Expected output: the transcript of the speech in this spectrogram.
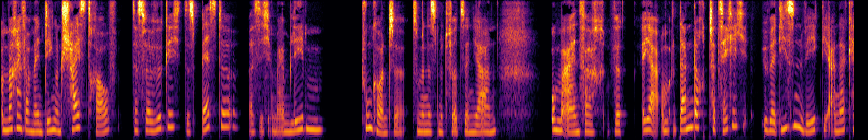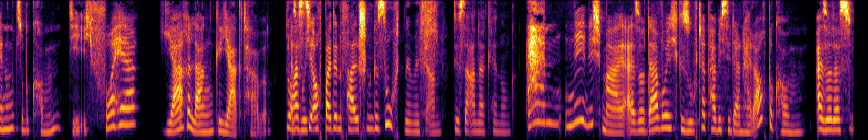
und mach einfach mein Ding und scheiß drauf. Das war wirklich das Beste, was ich in meinem Leben tun konnte, zumindest mit 14 Jahren, um einfach wirklich ja, um dann doch tatsächlich über diesen Weg die Anerkennung zu bekommen, die ich vorher jahrelang gejagt habe. Du also hast sie auch bei den Falschen gesucht, nehme ich an, diese Anerkennung. Ähm, nee, nicht mal. Also da, wo ich gesucht habe, habe ich sie dann halt auch bekommen. Also das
